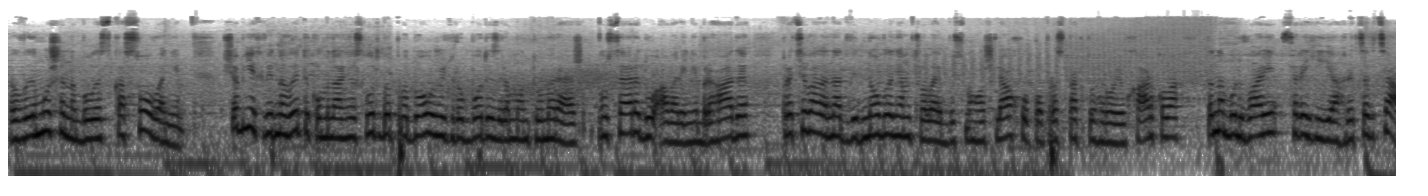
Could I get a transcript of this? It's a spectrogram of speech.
вимушено були скасовані. Щоб їх відновити, комунальні служби продовжують роботи з ремонту мереж. У середу аварійні бригади працювали над відновленням тролейбусного шляху по проспекту Героїв Харкова та на бульварі Сергія Грицевця.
